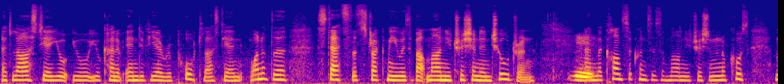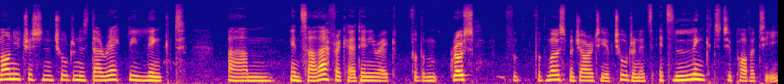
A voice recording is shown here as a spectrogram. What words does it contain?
at last year your, your your kind of end of year report last year, and one of the stats that struck me was about malnutrition in children Yes. and the consequences of malnutrition. And of course, malnutrition in children is directly linked um, in South Africa, at any rate, for the gross. For, for the most majority of children, it's it's linked to poverty.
